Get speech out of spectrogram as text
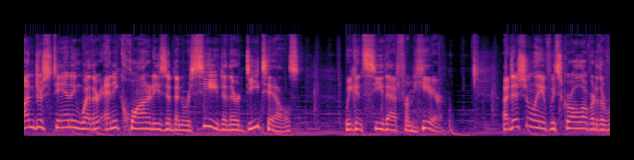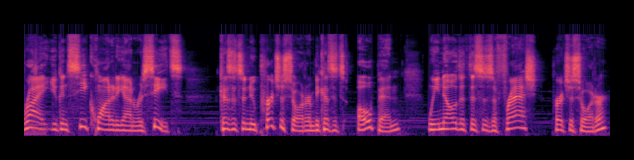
understanding whether any quantities have been received and their details, we can see that from here. Additionally, if we scroll over to the right, you can see quantity on receipts. Because it's a new purchase order and because it's open, we know that this is a fresh purchase order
